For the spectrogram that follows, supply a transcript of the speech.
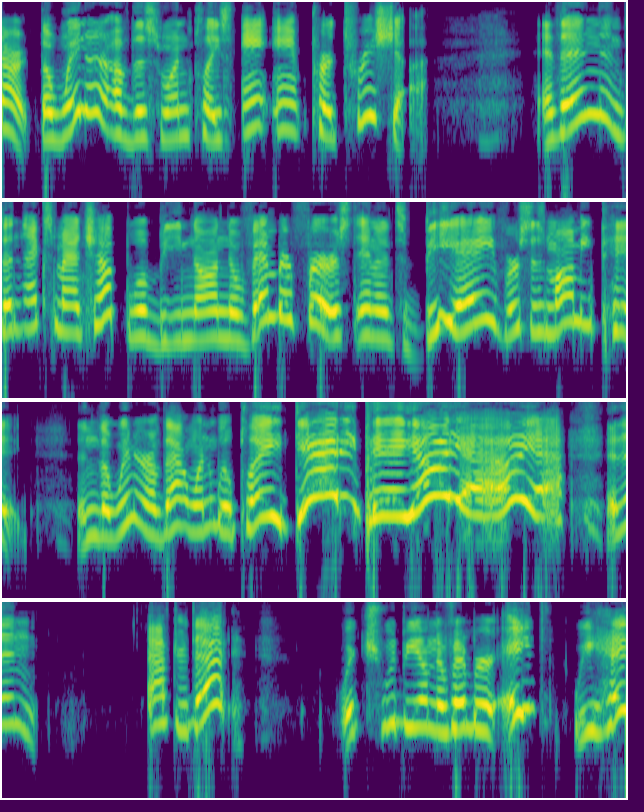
Start, the winner of this one plays Aunt Aunt Patricia. And then the next matchup will be on November 1st, and it's BA versus Mommy Pig. And the winner of that one will play Daddy Pig. Oh yeah, oh yeah. And then after that, which would be on November 8th, we head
